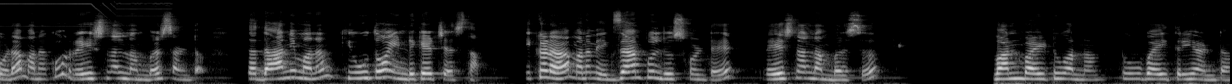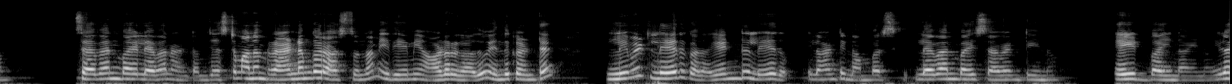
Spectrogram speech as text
కూడా మనకు రేషనల్ నంబర్స్ అంటాం. సో దాన్ని మనం క్యూతో ఇండికేట్ చేస్తాం. ఇక్కడ మనం ఎగ్జాంపుల్ చూసుకుంటే rational numbers one by two అన్నాం టూ బై త్రీ అంటాం సెవెన్ బై లెవెన్ అంటాం. జస్ట్ మనం ర్యాండమ్గా రాస్తున్నాం ఇదేమీ ఆర్డర్ కాదు. ఎందుకంటే లిమిట్ లేదు కదా ఎండ్ లేదు ఇలాంటి నంబర్స్కి eleven by seventeen eight by nine. ఇలా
